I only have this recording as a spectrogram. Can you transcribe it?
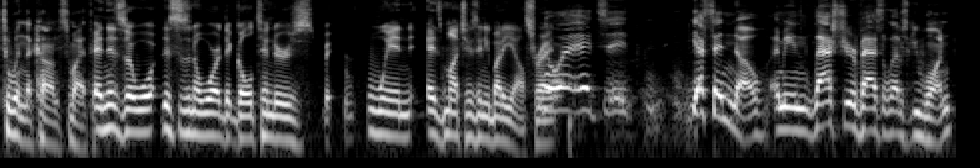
to win the Conn Smythe. Award. And this is a this is an award that goaltenders win as much as anybody else, right? No, it's it, yes and no. I mean, last year Vasilevskiy won,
